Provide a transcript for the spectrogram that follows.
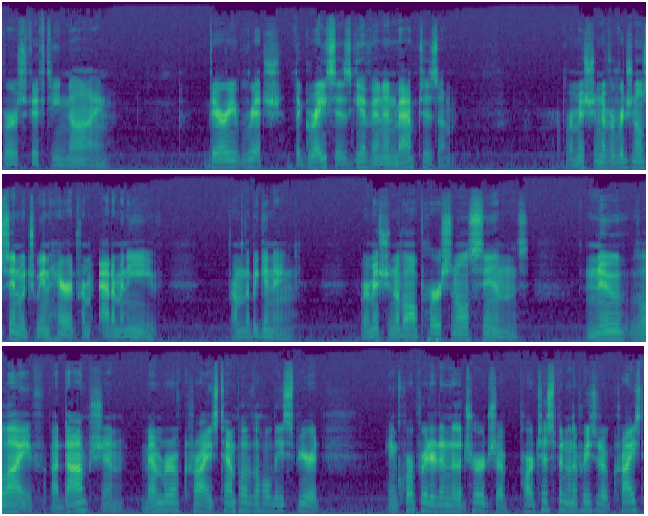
verse 59. Very rich the graces given in baptism. Remission of original sin which we inherit from Adam and Eve from the beginning. Remission of all personal sins. New life, adoption, member of Christ, temple of the Holy Spirit, incorporated into the church, a participant in the priesthood of Christ,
